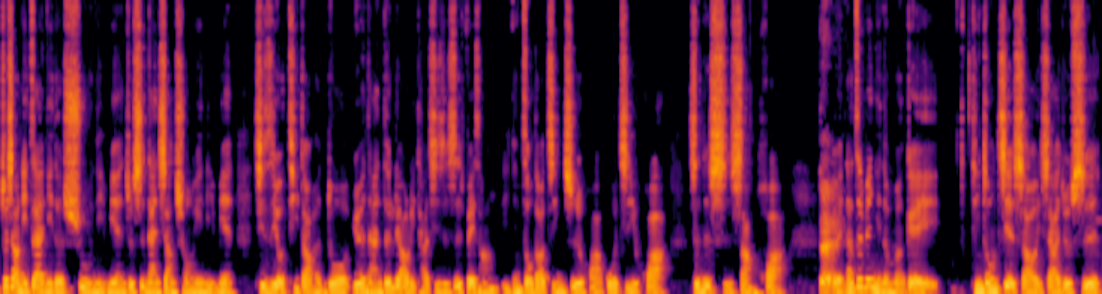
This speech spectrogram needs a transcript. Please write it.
就像你在你的书里面，就是《南向琼英》里面，其实有提到很多越南的料理，它其实是非常已经走到精致化、国际化，甚至时尚化。对对，那这边你能不能给听众介绍一下，就是？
